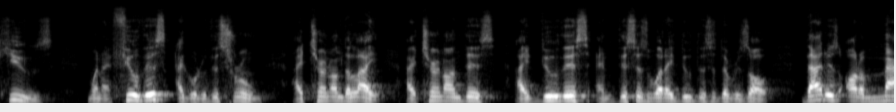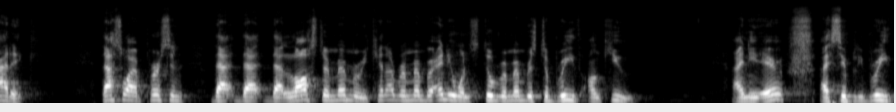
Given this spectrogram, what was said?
Cues. When I feel this, I go to this room. I turn on the light, I turn on this, I do this, and this is what I do, this is the result. That is automatic. That's why a person that, that, that lost their memory cannot remember anyone, still remembers to breathe on cue. I need air, I simply breathe.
